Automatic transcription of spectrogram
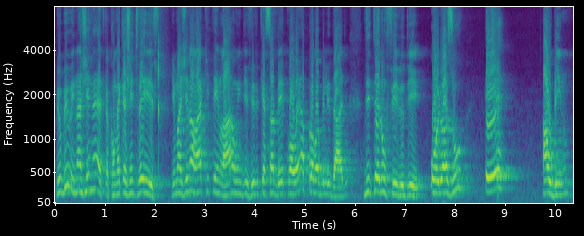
Viu, Bill? E na genética, como é que a gente vê isso? Imagina lá que tem lá um indivíduo que quer saber qual é a probabilidade de ter um filho de olho azul e albino,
